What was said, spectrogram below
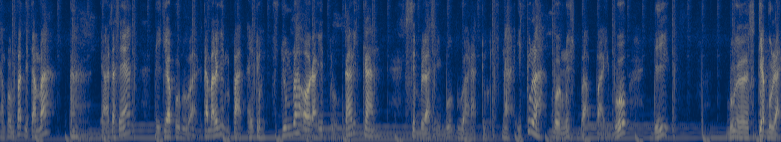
64 ditambah yang atasnya 32 ditambah lagi 4 nah itu jumlah orang itu kalikan 11.200. Nah, itulah bonus Bapak Ibu di bu setiap bulan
